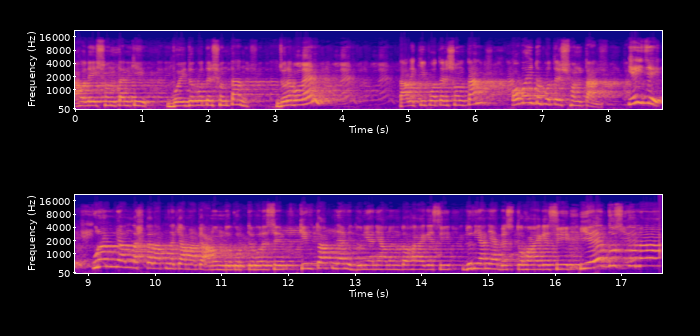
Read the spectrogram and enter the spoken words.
তাহলে এই সন্তান কি বৈধ পথের সন্তান? জোরে বলেন। তাহলে কি পথের সন্তান? অবৈধ পথের সন্তান। এই যে, কোরআন নিয়ে আল্লাহ তারা আপনাকে আমাকে আনন্দ করতে বলেছে, কিন্তু আপনি, আমি দুনিয়া নিয়ে আনন্দ হয়ে গেছি, দুনিয়া নিয়ে ব্যস্ত হয়ে গেছি। এ দুস্থ না না!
